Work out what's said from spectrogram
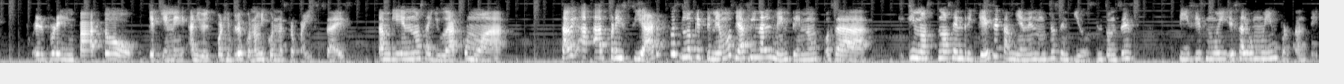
por el impacto que tiene a nivel, por ejemplo, económico en nuestro país, o sea, es, también nos ayuda como a, ¿sabe? A apreciar pues lo que tenemos ya finalmente, ¿no? O sea, y nos, nos enriquece también en muchos sentidos. Entonces, sí, sí, es, muy, es algo muy importante.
